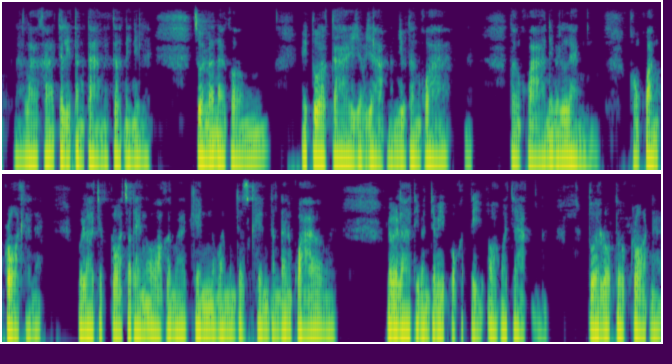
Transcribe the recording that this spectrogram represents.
ภนะราคะจริตต่างๆเนี่ยเกิดในนี้เลย ส่วนลักษณะของไอ้ตัวกายหยาบๆมันอยู่ทางขวาทางขวานี่เป็นแหล่งของความโกรธเลยนะเวลาจะโกรธแสดงออกขึ้นมาเค้นออกมามันจะเค้นทางด้านขวาออกมาแล้วเวลาที่มันจะมีปกติออกมาจากตัวโลภตัวโกรธเนี่ย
